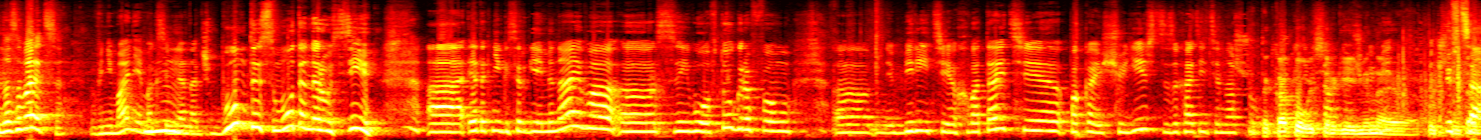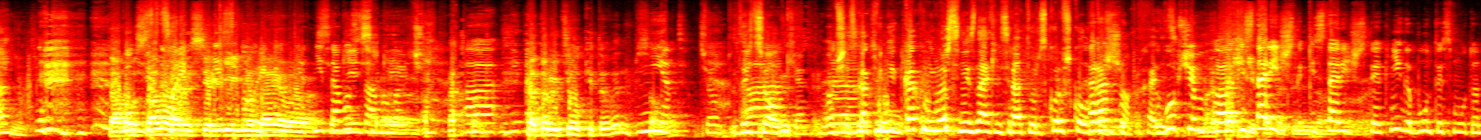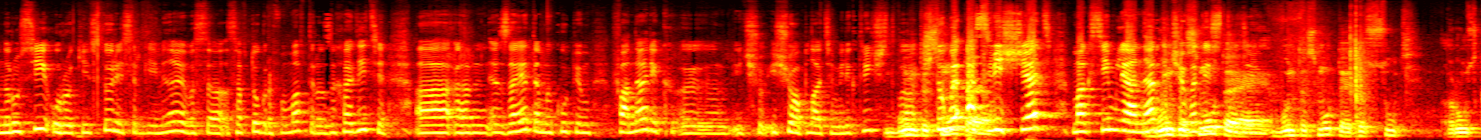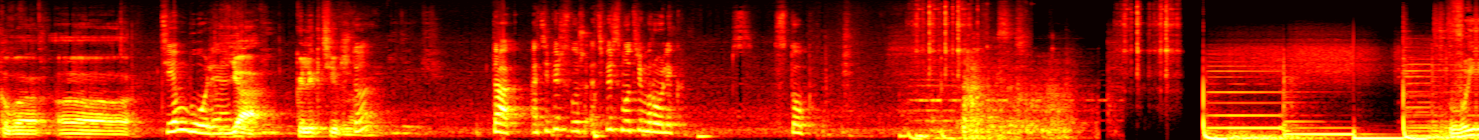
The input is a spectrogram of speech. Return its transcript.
Называется, внимание, Максим Леонардович, «Бунт и смута на Руси». А, Это книга Сергея Минаева э, с его автографом. Э, Берите, хватайте, пока еще есть. Заходите на шоу. Это какого Сергея Минаева? Певца. Того самого Сергея. Минаева, Нет, не того самого. А, который Телки ТВ написал? Нет. Да А, тёлки. Вообще, э, как вы, не, можете не знать литературу? Скоро в школу тоже проходить. В общем, э, историческая, книга «Бунт и смута на Руси. Уроки истории» Сергея Минаева с, с автографом автора. Заходите. А, э, За это мы купим фонарик, э, еще, еще оплатим электричество, «Бунт и чтобы смута». освещать Максим Леонардовича в этой смута, студии. бунт и смута это суть русского Тем более. э, я коллективного. Что? Так, а теперь слушай, а теперь смотрим ролик. Стоп. Вы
